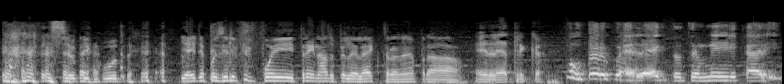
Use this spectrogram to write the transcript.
Seu bicudo. E aí depois ele foi treinado pela Electra, né, pra... Elétrica. Voltaram com a Electra também, cara. E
